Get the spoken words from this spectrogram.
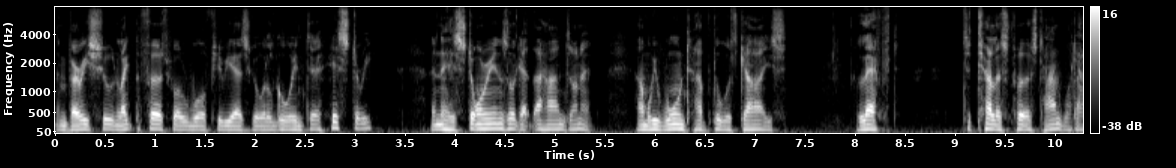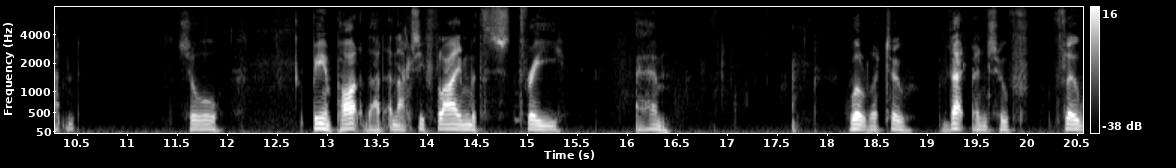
And very soon, like the First World War a few years ago, it'll go into history and the historians will get their hands on it. And we won't have those guys left to tell us firsthand what happened. So, being part of that and actually flying with three um, World War II veterans who f- flew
